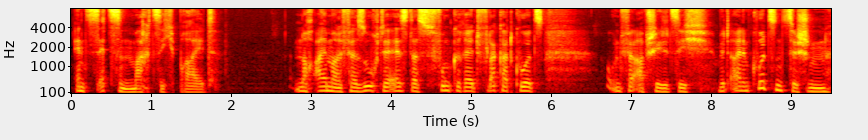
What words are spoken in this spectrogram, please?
Entsetzen macht sich breit. Noch einmal versucht er es, das Funkgerät flackert kurz und verabschiedet sich mit einem kurzen Zischen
